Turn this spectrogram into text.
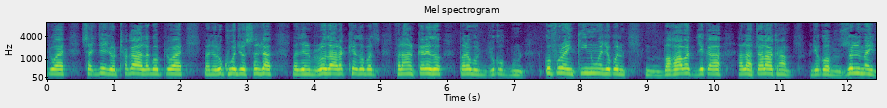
پيو آهي سجدي جو ٺڪا لڳو پيو آهي پنهنجو رکو جو سزا بس روزا رکي ٿو بس فلاڻ ڪري ٿو پر اهو جيڪو ڪفر ۽ ڪينو ۽ جيڪو بغاوت جيڪا الله تالا کان جيڪو ظلم ۽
